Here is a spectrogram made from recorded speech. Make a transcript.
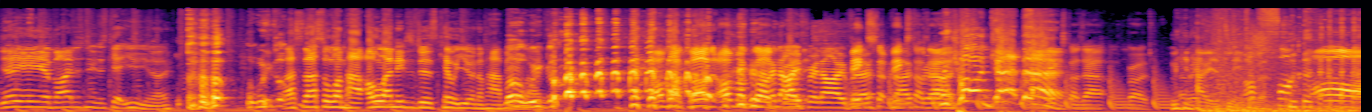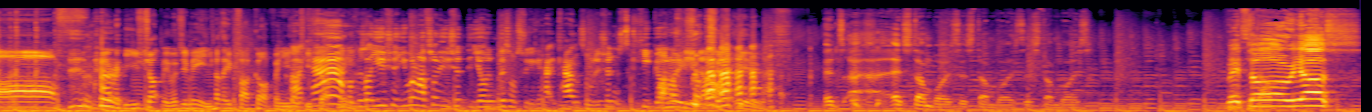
Yeah, yeah, yeah. But I just need to get you. You know. we got, That's that's all I'm. Ha- all I need to do is kill you, and I'm happy. bro, we got. Oh my god, oh my god, An bro. eye for an eye, bro. Vik's, An Vik's eye not for an We can't get there. Vik's not out, bro. Me and Harry just kill each Oh, fuck off. Harry, you shot me. What do you mean? You can't say fuck off when you I literally shot can, me. because like, you should. You want to have shot. You should. Your missile should get cancelled. It shouldn't just keep going I'm after only you. shot die. you. It's uh, it's done, boys. It's dumb boys. It's dumb boys. Victorious,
